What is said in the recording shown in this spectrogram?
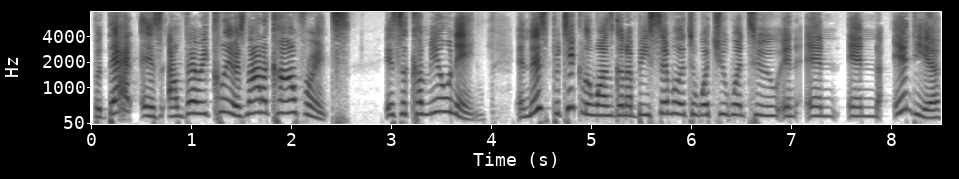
But that is I'm very clear, it's not a conference. It's a communing. And this particular one's gonna be similar to what you went to in in in India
